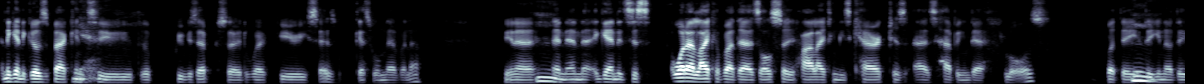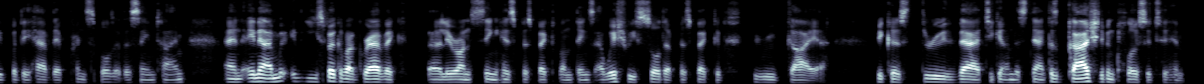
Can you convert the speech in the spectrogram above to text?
And again, it goes back yeah. into the previous episode where Fury says, "Guess we'll never know." You know, Mm, and and again, it's just what I like about that is also highlighting these characters as having their flaws, but they, they mm, you know they but they have their principles at the same time. And you know, I mean, you spoke about Gravik earlier on, seeing his perspective on things. I wish we saw that perspective through G'iah, because through that you can understand. Because G'iah should have been closer to him,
